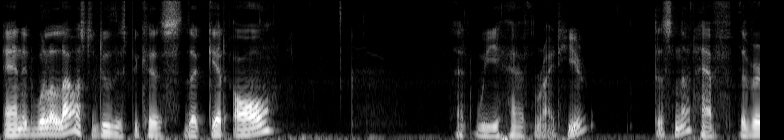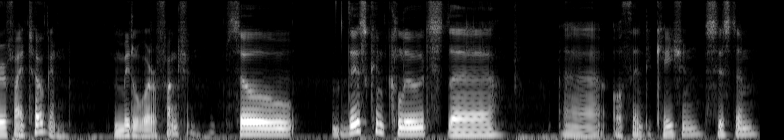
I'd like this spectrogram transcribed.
and it will allow us to do this because the get all that we have right here does not have the verified token middleware function. So this concludes the uh, authentication system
